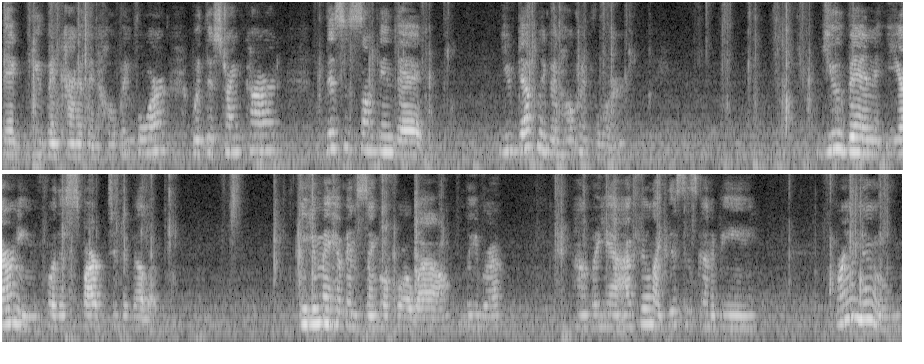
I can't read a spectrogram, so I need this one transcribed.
that you've been kind of been hoping for with this strength card. This is something that you've definitely been hoping for. You've been yearning for this spark to develop. You may have been single for a while, Libra. Uh, but yeah, I feel like this is going to be brand new.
